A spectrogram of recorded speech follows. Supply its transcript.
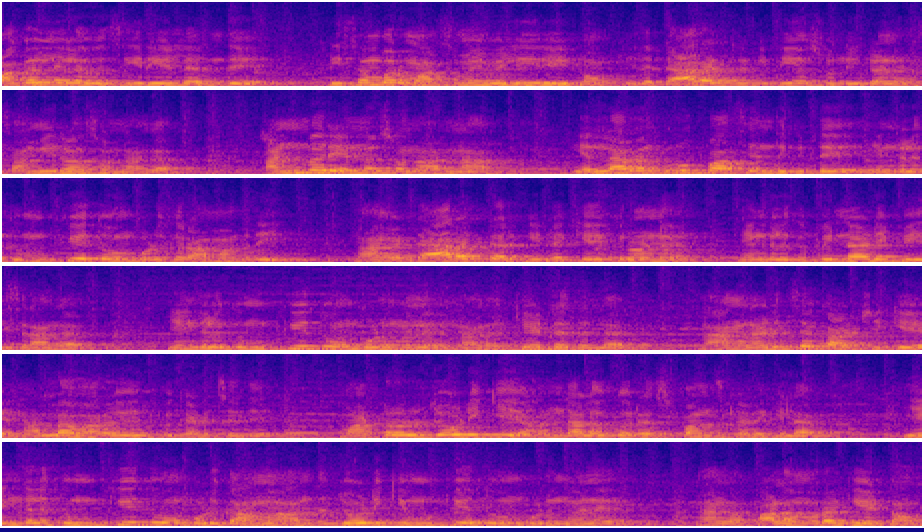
பகல் நிலவு சீரியல்லேருந்து டிசம்பர் மாதமே வெளியேறிட்டோம். இதை டேரக்டர்கிட்டையும் சொல்லிட்டோன்னு சமீரா சொன்னாங்க. அன்வர் என்ன சொன்னார்னா எல்லாரும் குரூப்பாக சேர்ந்துக்கிட்டு எங்களுக்கு முக்கியத்துவம் கொடுக்குற மாதிரி நாங்கள் டேரக்டர்கிட்ட கேட்குறோன்னு எங்களுக்கு பின்னாடி பேசுகிறாங்க எங்களுக்கு முக்கியத்துவம் கொடுங்கன்னு நாங்கள் கேட்டதில்லை. நாங்கள் நடித்த காட்சிக்கு நல்ல வரவேற்பு கிடைச்சிது. மற்றொரு ஜோடிக்கு அந்த அளவுக்கு ரெஸ்பான்ஸ் கிடைக்கல. எங்களுக்கு முக்கியத்துவம் கொடுக்காம அந்த ஜோடிக்கு முக்கியத்துவம் கொடுங்கன்னு நாங்கள் பல முறை கேட்டோம்.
